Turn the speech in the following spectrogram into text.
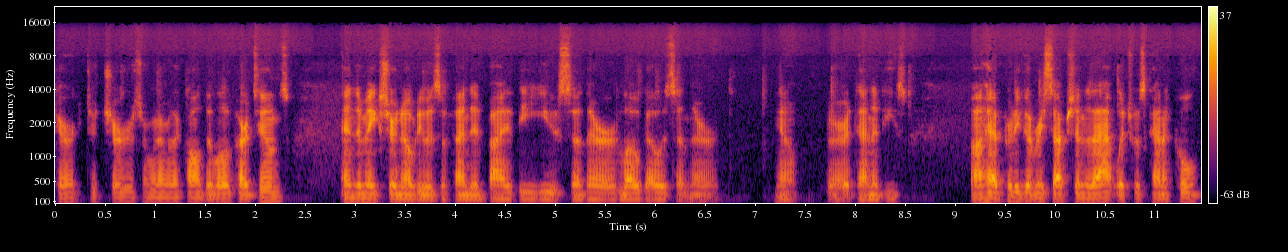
caricatures or whatever they're called, the little cartoons, and to make sure nobody was offended by the use of their logos and their, you know, their identities. Uh, had pretty good reception to that, which was kind of cool.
